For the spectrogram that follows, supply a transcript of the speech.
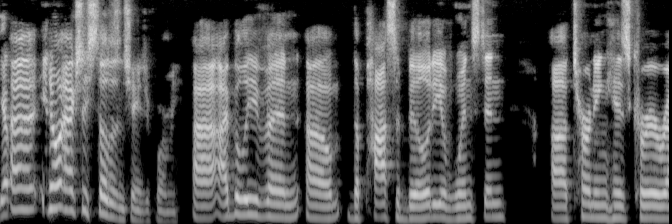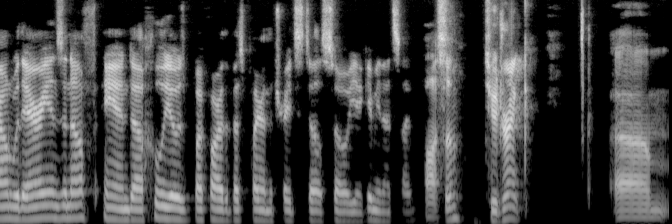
Yep. Uh, you know, actually still doesn't change it for me. Uh, I believe in um, the possibility of Winston uh, turning his career around with Arians enough, and uh, Julio is by far the best player in the trade still. So yeah, give me that side. Awesome. Two drink. Um,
